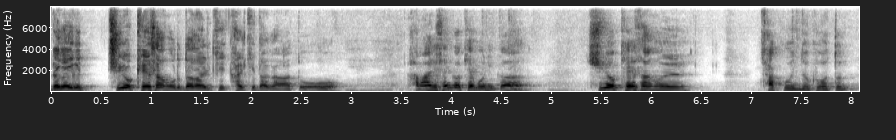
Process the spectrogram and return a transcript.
내가 이게 주역 계상으로다가 이렇게 가르치다가 또 가만히 생각해 보니까 주역 계상을 자꾸 이제 그 어떤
